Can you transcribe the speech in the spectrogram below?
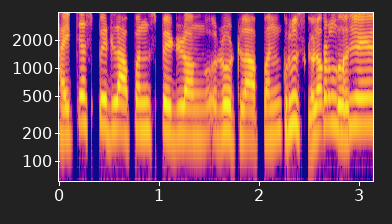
हायच्या स्पीडला आपण स्पीड लॉंग रूटला आपण क्रूज कंट्रोल म्हणजे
